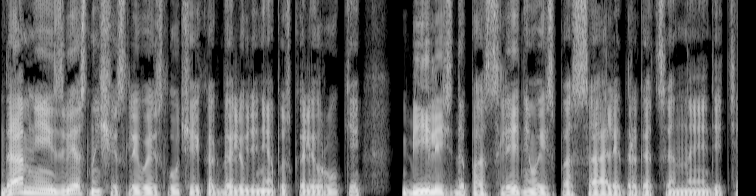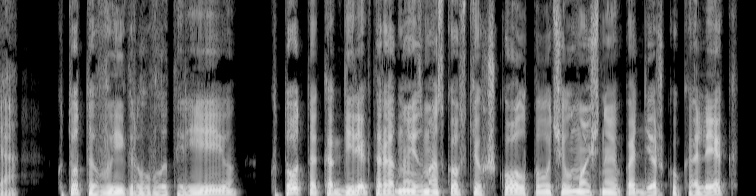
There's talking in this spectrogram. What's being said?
Да, мне известны счастливые случаи, когда люди не опускали руки, бились до последнего и спасали драгоценное дитя. Кто-то выиграл в лотерею, кто-то, как директор одной из московских школ, получил мощную поддержку коллег.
